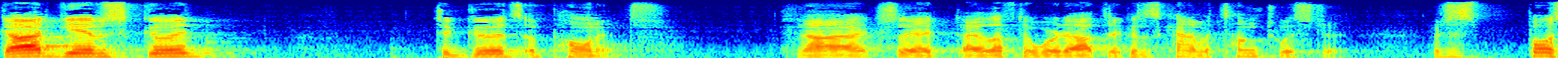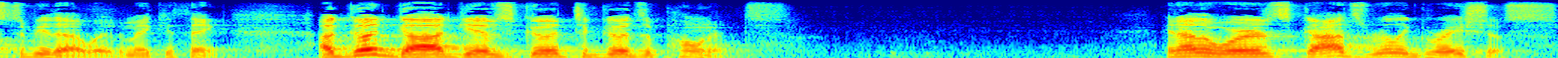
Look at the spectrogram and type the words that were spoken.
God gives good to good's opponent. Now, actually, I, I left a word out there because it's kind of a tongue twister, which is supposed to be that way to make you think. A good God gives good to good's opponent. In other words, God's really gracious.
